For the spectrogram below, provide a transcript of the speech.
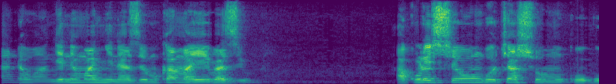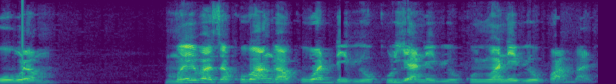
muganda wange ne mwannyinaze mukama yeebazibwe akuleseewo ng'okyassa omukka ogw'obulamu. Mwebaza kubanga akuwadde ebyokulya n'ebyokunywa n'ebyokwambala.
